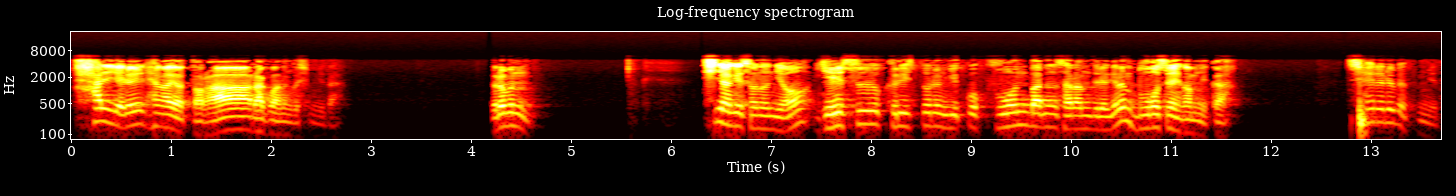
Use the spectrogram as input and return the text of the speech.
할례를 행하였더라라고 하는 것입니다. 여러분 신약에서는요 예수 그리스도를 믿고 구원받은 사람들에게는 무엇을 행합니까? 세례를 베풉니다.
